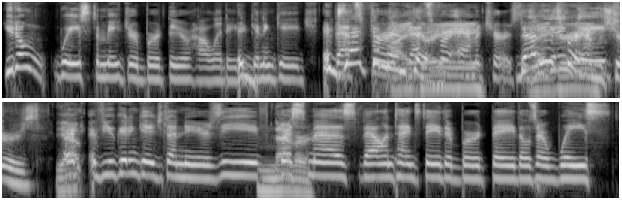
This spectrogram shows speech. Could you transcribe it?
You don't waste a major birthday or holiday to get engaged. Exactly. That's for, I that's for amateurs. If That you is get for engaged- amateurs. Yep. If you get engaged on New Year's Eve, Never. Christmas, Valentine's Day, their birthday, those are waste.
